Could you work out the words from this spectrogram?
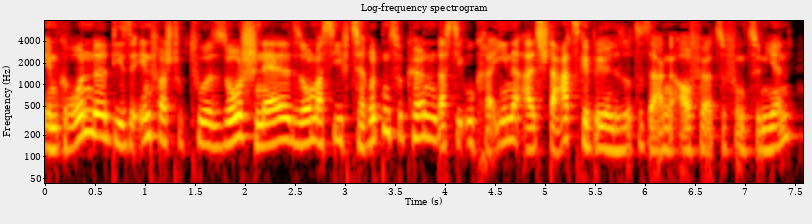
im Grunde diese Infrastruktur so schnell, so massiv zerrütten zu können, dass die Ukraine als Staatsgebilde sozusagen aufhört zu funktionieren.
